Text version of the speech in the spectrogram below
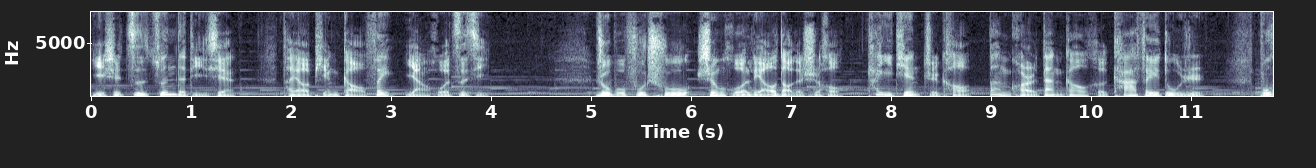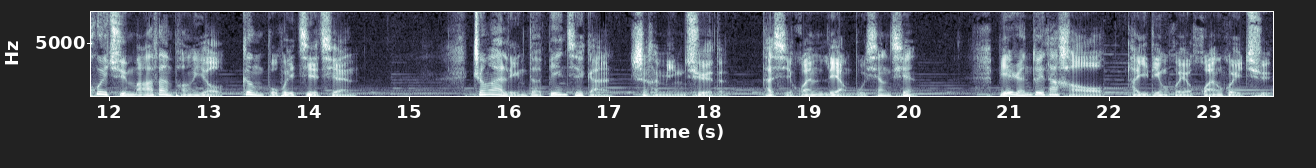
也是自尊的底线。她要凭稿费养活自己。入不敷出、生活潦倒的时候，她一天只靠半块蛋糕和咖啡度日，不会去麻烦朋友，更不会借钱。张爱玲的边界感是很明确的，她喜欢两不相欠，别人对她好，她一定会还回去，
